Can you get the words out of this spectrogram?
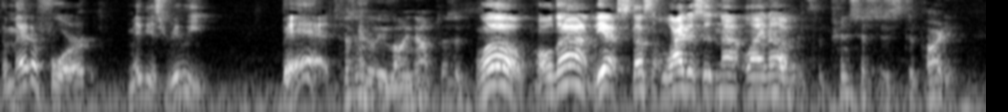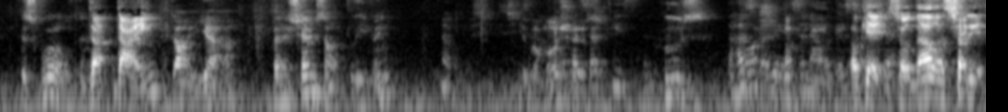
the metaphor maybe it's really bad. It doesn't really line up, does it? Whoa, hold on. Yes, doesn't. Why does it not line up? Well, it's the princess is departing this world and Di- dying. dying. Yeah, but Hashem's not leaving. No. Yeah, but Moshe is. what he's Who's the husband is analogous. Okay, so now let's try to get.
